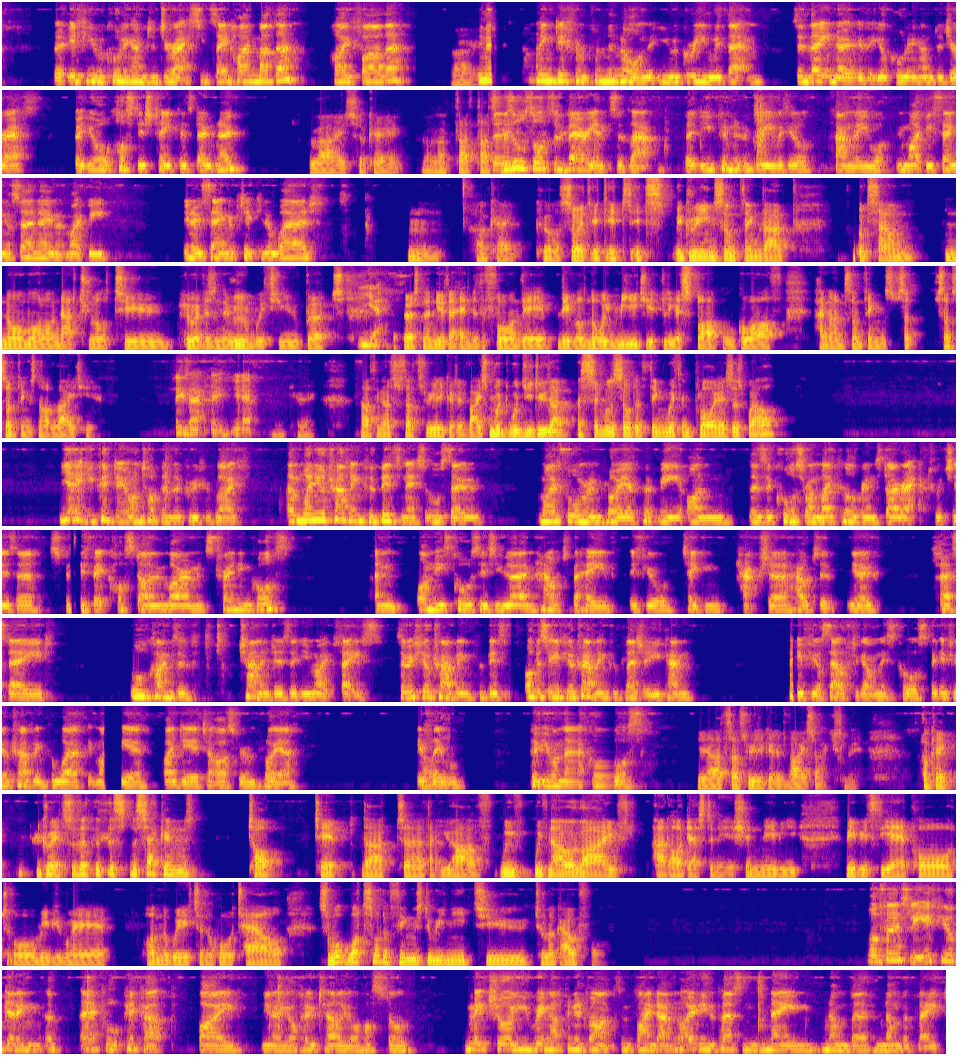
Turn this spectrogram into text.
that if you were calling under duress, you'd say, Hi, mother, hi, father. Right. You know, something different from the norm that you agree with them so they know that you're calling under duress, but your hostage takers don't know. Right. Okay. Well, that, that, that's There's really... all sorts of variants of that that you can agree with your family. What you might be saying your surname. It might be, you know, saying a particular word. Hmm. Okay. Cool. So it, it it's it's agreeing something that would sound normal or natural to whoever's in the room with you, but yeah. the person on the other end of the phone, they they will know immediately a spark will go off. Hang on, something's so, something's not right here. Exactly. Yeah. Okay. I think that's that's really good advice. Would would you do that a similar sort of thing with employers as well? Yeah, you could do on top of the proof of life. And when you're traveling for business, also my former employer put me on there's a course run by pilgrims direct which is a specific hostile environments training course. And on these courses you learn how to behave if you're taking capture how to you know first aid all kinds of challenges that you might face. So if you're traveling for business obviously if you're traveling for pleasure you can pay for yourself to go on this course but if you're traveling for work it might be an idea to ask your employer if they will put you on that course yeah, that's, that's really good advice, actually. Okay, great. So the, the, the second top tip that uh, that you have, we've we've now arrived at our destination. Maybe maybe it's the airport, or maybe we're on the way to the hotel. So what what sort of things do we need to to look out for? Well, firstly, if you're getting an airport pickup by you know your hotel, your hostel, make sure you ring up in advance and find out not only the person's name, number, number plate,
